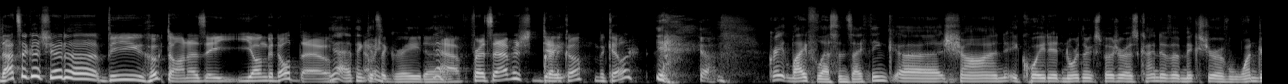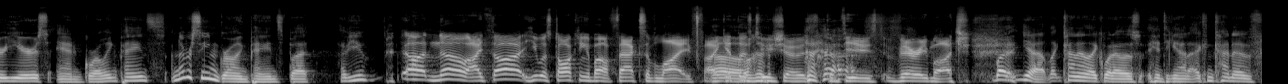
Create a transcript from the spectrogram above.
That's a good show to be hooked on as a young adult, though. Yeah, I think it's a great, uh, yeah, Fred Savage, Danica McKellar. Yeah, yeah. Great life lessons. I think uh, Sean equated Northern Exposure as kind of a mixture of Wonder Years and Growing Pains. I've never seen Growing Pains, but have you? Uh, no, I thought he was talking about Facts of Life. I get those Oh. two shows confused very much. But yeah, like kind of like what I was hinting at, I can kind of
